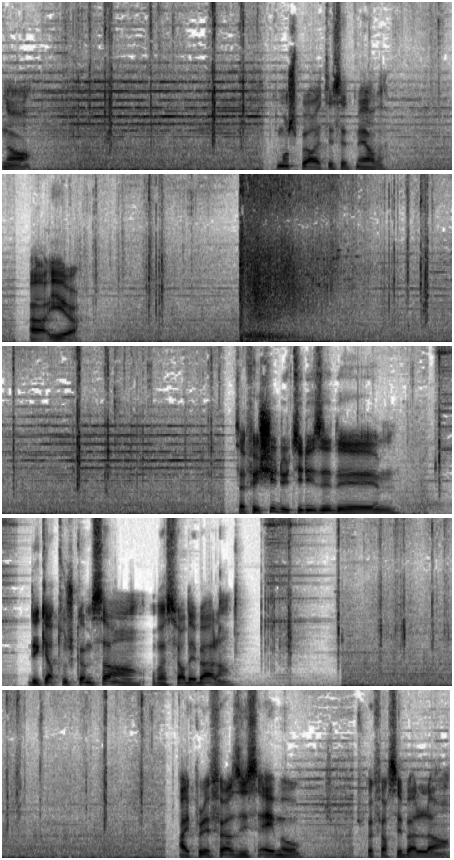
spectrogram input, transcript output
Non. Comment je peux arrêter cette merde? Ah, here. Ça fait chier d'utiliser des... cartouches comme ça, hein. on va se faire des balles. hein. I prefer this ammo. Je préfère ces balles là. hein.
